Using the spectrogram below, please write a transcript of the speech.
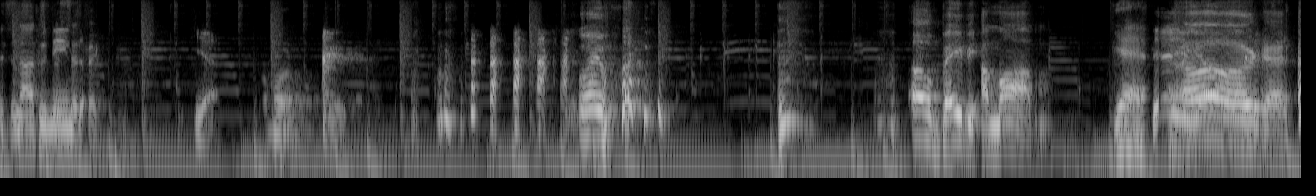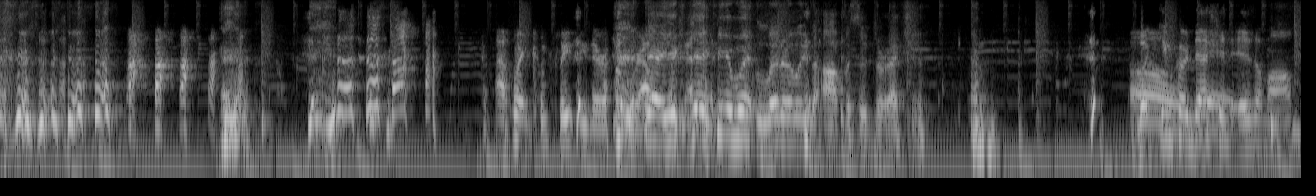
it's those not two names- specific. yeah, One more. Wait, what? oh, baby, a mom. Yeah. there you Oh, go. okay. I went completely the wrong route. yeah, you, on yeah, you went literally the opposite direction. one. But Kim Oh, Kardashian man. is a mom. So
